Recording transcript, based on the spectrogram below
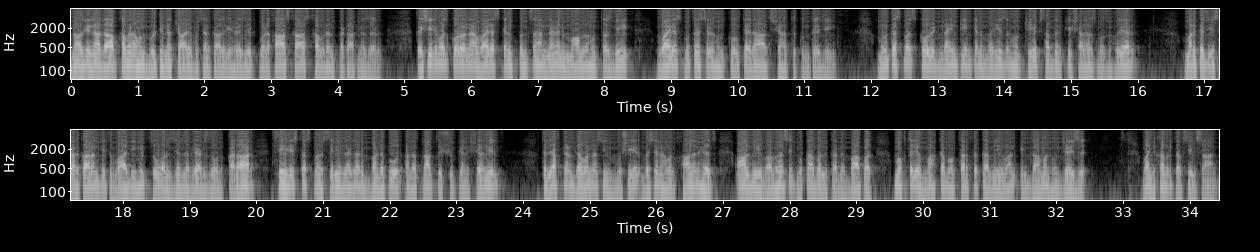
नाजरीन आदाब, खबर बुलेटिन चारिफ हुसैन कादरी हाजिर। गोड़ खास खास खबरन पे नज़र। मज कोरोना वायरस कन पंचहन नवन मामलन हूँ तस्दीक। वायरस मुतासर हूँ कुल तदाद शह तो कुनतजी मुल्कस मज कोविड नाइनटीन कन मरीजन हूँ ठीक सपदन कि शरहस मज हुर मरकजी सरकार दित वादी हिंद चोर जिल रेड जोन करार। फहरिस्तस मज श्रीनगर, बंडपुर, अनंतनाग तो शुपियन शामिल। तो लेफ्टिनेंट गवर्नर सिंह मुशीर बशीर अहमद खान हेज आलमी वबह स मुकबल करने बापत मुख्तलिफ़ महकमों तरफ़ कर इकदाम जायज़ वन खबर तफसील सान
